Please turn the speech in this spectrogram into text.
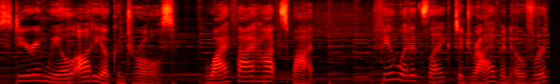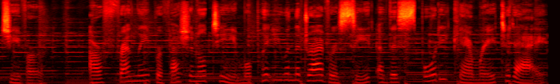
steering wheel audio controls, Wi-Fi hotspot. Feel what it's like to drive an overachiever. Our friendly professional team will put you in the driver's seat of this sporty Camry today.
